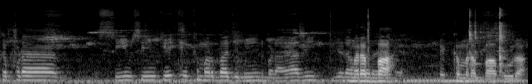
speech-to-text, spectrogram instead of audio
ਕੱਪੜਾ ਸੀਮ ਸੀਮ ਕੇ ਇੱਕ ਮਰਬਾ ਜ਼ਮੀਨ ਬਣਾਇਆ ਸੀ ਜਿਹੜਾ ਉੱਪਰ ਮਰੱਬਾ ਰਹਿ ਗਿਆ। ਇੱਕ ਮਰੱਬਾ ਪੂਰਾ।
